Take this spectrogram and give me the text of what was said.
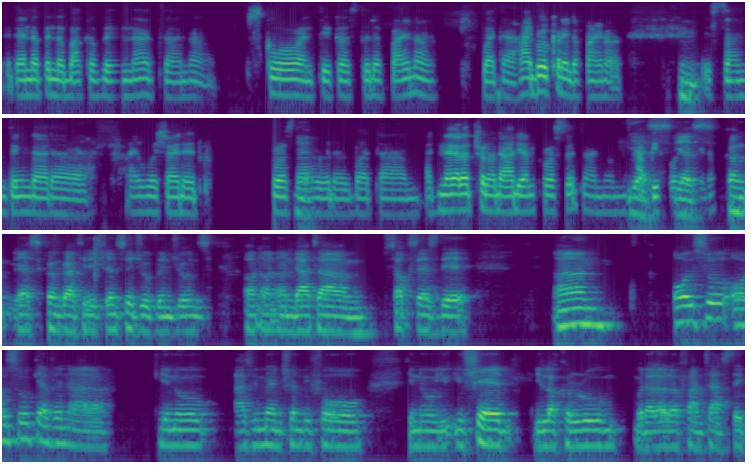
it end up in the back of the net and uh, score and take us to the final. But uh, heartbroken in the final hmm. is something that uh, I wish I did cross that yeah. hurdle, but um, I never Trinidadian cross it, and I'm yes, happy for yes. You know? Con- yes, congratulations to Joevin Jones on, on, on that um, success there. Um, also, also, Kevin, uh, you know, as we mentioned before, you know, you, you shared the locker room with a lot of fantastic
